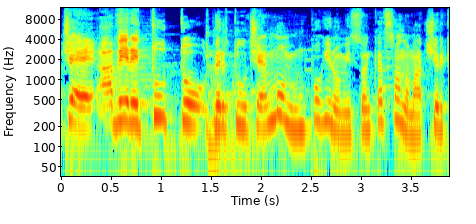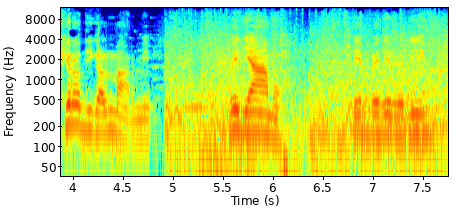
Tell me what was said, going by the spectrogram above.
cioè, avere tutto per tu. Cioè, mo un pochino mi sto incazzando, ma cercherò di calmarmi. Vediamo. Che vedevo di.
